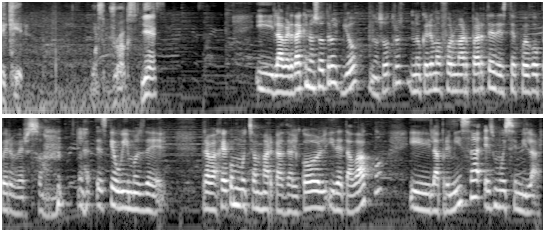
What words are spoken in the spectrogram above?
Hey kid, want some drugs? Yes. Y la verdad es que nosotros, yo, nosotros, no queremos formar parte de este juego perverso. es que huimos de él. Trabajé con muchas marcas de alcohol y de tabaco y la premisa es muy similar.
